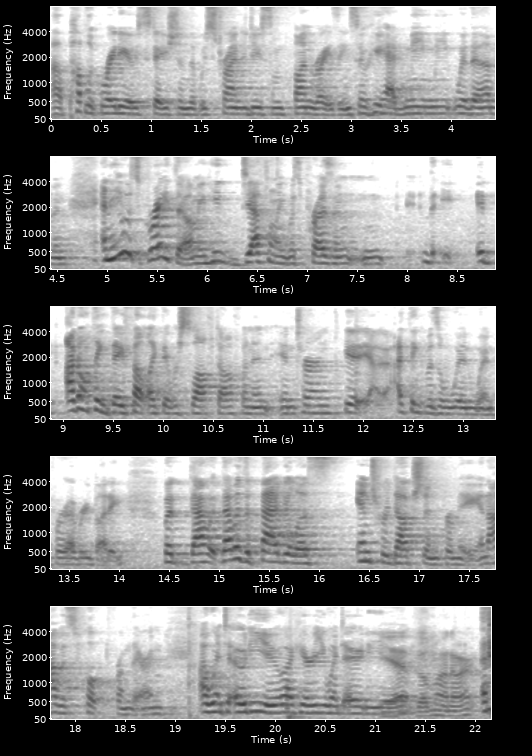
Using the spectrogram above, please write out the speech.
a public radio station that was trying to do some fundraising. So he had me meet with him, and, and he was great though. I mean, he definitely was present. And it, it, I don't think they felt like they were sloughed off on an intern. Yeah, I think it was a win win for everybody. But that, that was a fabulous introduction for me, and I was hooked from there. And I went to ODU. I hear you went to ODU yeah, go Monarchs.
